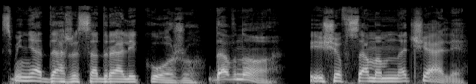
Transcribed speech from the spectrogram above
с меня даже содрали кожу, давно, еще в самом начале.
